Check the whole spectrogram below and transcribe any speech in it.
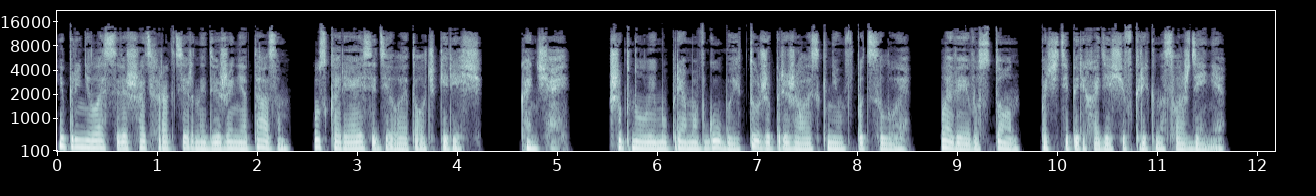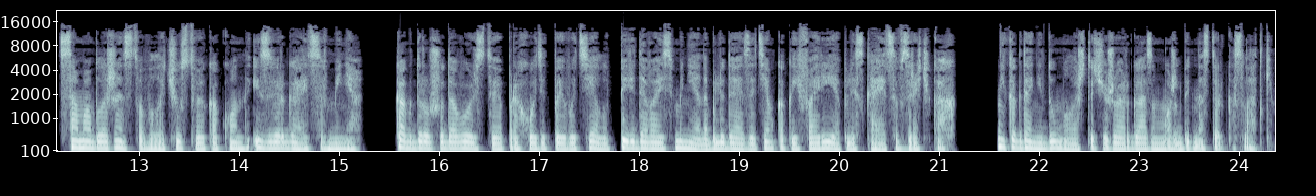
и принялась совершать характерные движения тазом, ускоряясь и делая толчки резче. "Кончай", шепнула ему прямо в губы и тут же прижалась к ним в поцелуе, ловя его стон, почти переходящий в крик наслаждения. Сама блаженствовала, чувствуя, как он извергается в меня, как дрожь удовольствия проходит по его телу, передаваясь мне, наблюдая за тем, как эйфория плескается в зрачках. Никогда не думала, что чужой оргазм может быть настолько сладким.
